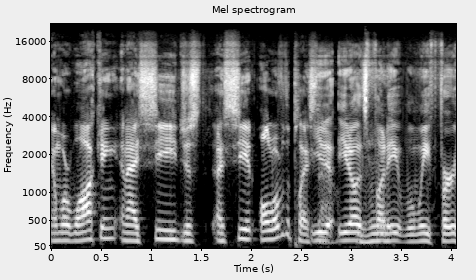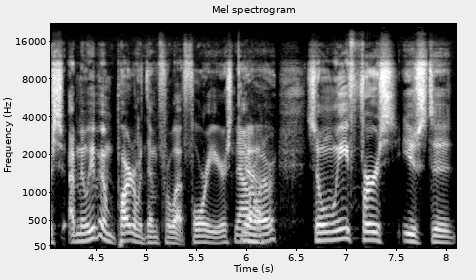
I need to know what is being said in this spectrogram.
and we're walking, and I see just I see it all over the place. You now. know, you know it's funny when we first. I mean, we've been partnered with them for what four years now, Yeah. or whatever. So when we first used to,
